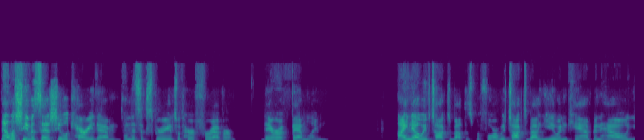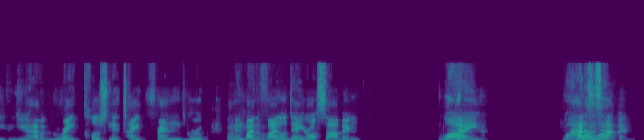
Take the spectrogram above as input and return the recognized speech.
Now, La Sheeva says she will carry them and this experience with her forever. They are a family. I know we've talked about this before. We've talked about you and Camp and how you, you have a great, close knit, tight friend group. And by the final mm-hmm. day, you're all sobbing. Why? Well, how does Why this what? happen?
